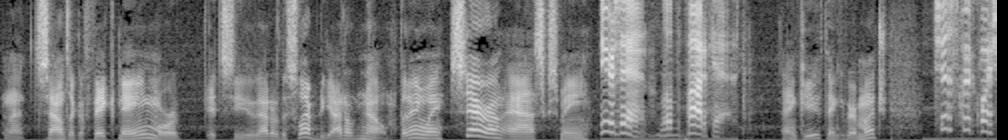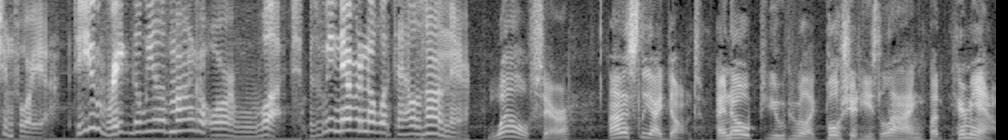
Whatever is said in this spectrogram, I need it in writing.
and that sounds like a fake name or it's either that or the celebrity. I don't know. But anyway, Sarah asks me. Here's Ed, love the podcast. Thank you. Thank you very much. Just a quick question for you. Do you rate the Wheel of Manga or what? 'Cause we never know what the hell's on there. Well, Sarah, honestly, I don't. I know you people are like, bullshit, he's lying, but hear me out.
